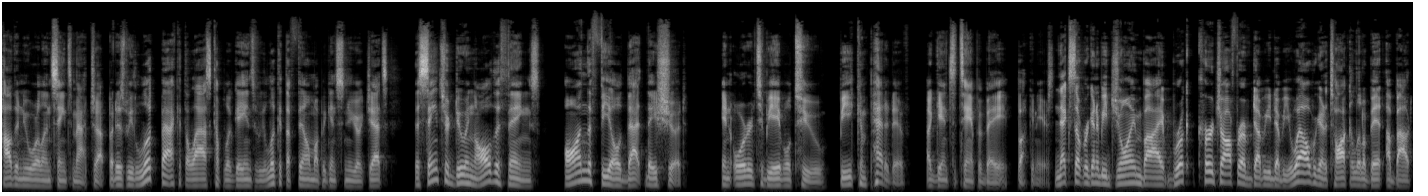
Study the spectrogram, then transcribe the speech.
how the New Orleans Saints match up. But as we look back at the last couple of games, we look at the film up against the New York Jets, the Saints are doing all the things on the field that they should in order to be able to be competitive against the Tampa Bay Buccaneers. Next up, we're going to be joined by Brooke Kirchhofer of WWL. We're going to talk a little bit about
